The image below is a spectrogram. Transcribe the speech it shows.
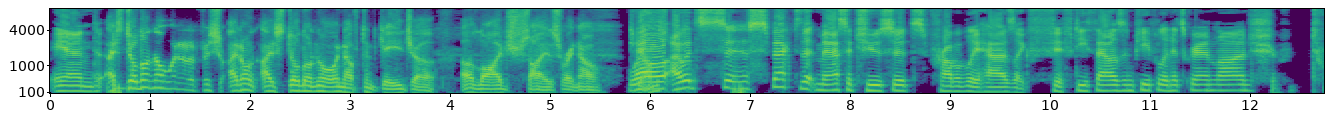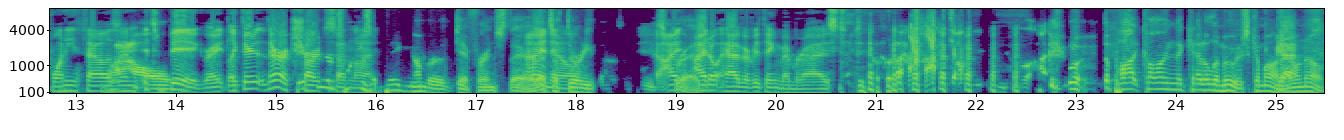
and I still don't know what an official I don't I still don't know enough to gauge a, a lodge size right now. well. I would suspect that Massachusetts probably has like fifty thousand people in its Grand Lodge, or twenty thousand. Wow. It's big, right? Like there there are charts 15 or 20 is online. a big number difference there. I That's know. a 30,000 feet I. I don't have everything memorized. I don't even know. I- well, the pot calling the kettle a moose. Come on, Yeah. I don't know.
